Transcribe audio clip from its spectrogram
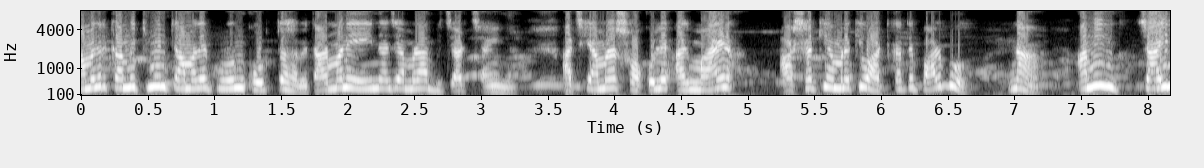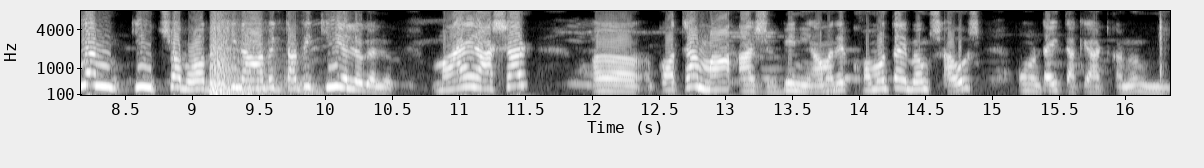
আমাদের কমিটমেন্ট আমাদের পূরণ করতে হবে, তার মানে এই না যে আমরা বিচার চাই না। আজকে আমরা সকলে, আর মায়ের আশা কি আমরা কেউ আটকাতে পারব? না, আমি চাইলাম কি উৎসব হবে, কি না হবে, তাতে কি এলো গেল মায়ের আশার কথা মা আসবেনি, আমাদের ক্ষমতা এবং সাহস কোনোটাই তাকে আটকানোর নেই।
